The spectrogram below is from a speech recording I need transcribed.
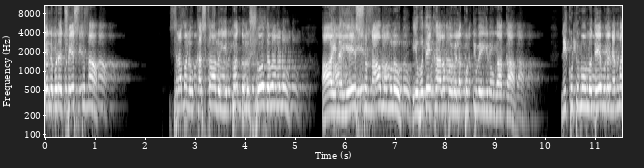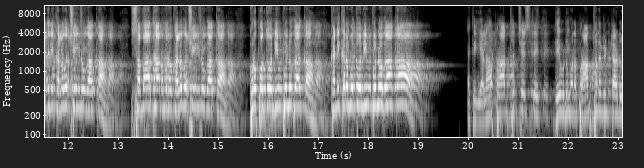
ఏలుబడ చేస్తున్నా శ్రమలు కష్టాలు ఇబ్బందులు శోధనలను ఆయన యేసు నామములో ఈ ఉదయకాలపు వేళ కొట్టివేయును గాక నీ కుటుంబంలో దేవుడు నెమ్మదిని కలుగ చేయును గాక సమాధానమును కలుగ చేయును గాక కృపతో నింపును గాక కనికరముతో నింపును గాక అయితే ఎలా ప్రార్థన చేస్తే దేవుడు మన ప్రార్థన వింటాడు?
